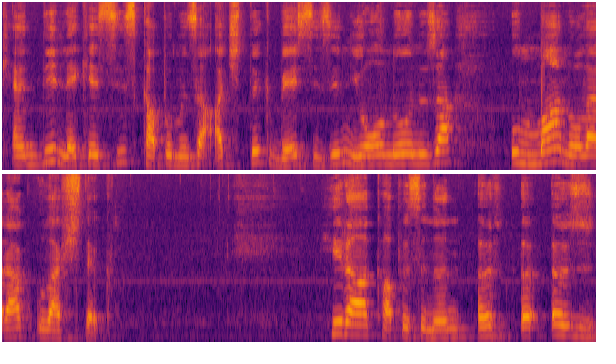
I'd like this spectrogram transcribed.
kendi lekesiz kapımızı açtık ve sizin yoğunluğunuza umman olarak ulaştık. Hira kapısının ö, öz,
